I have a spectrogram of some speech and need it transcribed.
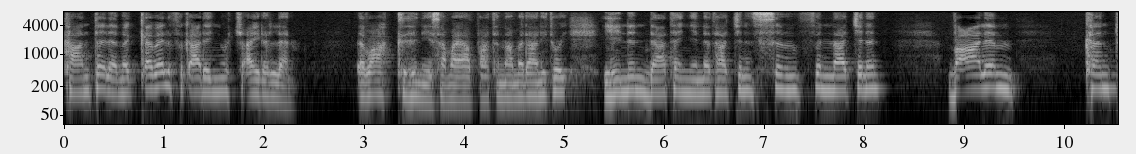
ከአንተ ለመቀበል ፍቃደኞች አይደለንም። እባክህን የሰማይ አባትና መድኃኒቶይ ይህንን ዳተኝነታችንን ስንፍናችንን በዓለም ከንቱ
